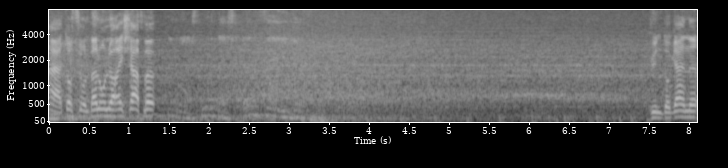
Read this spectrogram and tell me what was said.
Ah, attention, le ballon leur échappe. Gundogan.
